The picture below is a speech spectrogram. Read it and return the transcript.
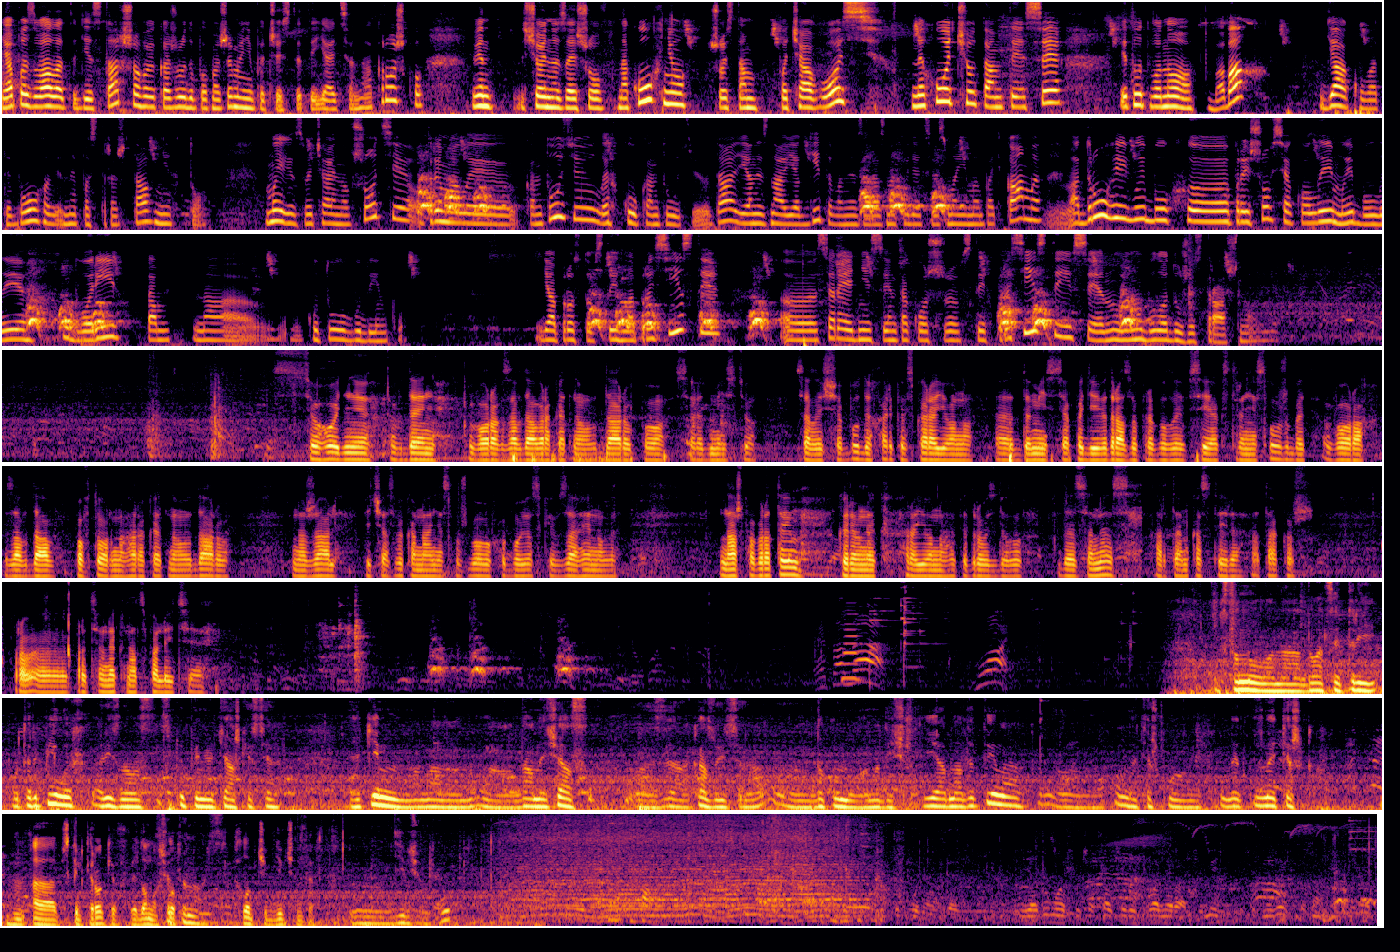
Я позвала тоді старшого і кажу, допоможи мені почистити яйця на окрошку. Він щойно зайшов на кухню, щось там почав ось, не хочу, там те се. І тут воно бабах. Дякувати Богові, не постраждав ніхто. Ми, звичайно, в шоці отримали контузію, легку контузію. Да? Я не знаю, як діти, вони зараз знаходяться з моїми батьками. А другий вибух е, прийшовся, коли ми були у дворі, там на куту будинку. Я просто встигла присісти. е, Середній син також встиг присісти і все. Ну, йому було дуже страшно. Сьогодні в день ворог завдав ракетного удару по середмістю селища Буди Харківського району. Е, До місця подій відразу прибули всі екстрені служби. Ворог завдав повторного ракетного удару. На жаль, під час виконання службових обов'язків загинули наш побратим, керівник районного підрозділу ДСНС Артем Кастиря, а також е, працівник Нацполіції. Встановлено 23 потерпілих різного ступеню тяжкості, яким на, даний час е, оказується е, допомога медична. Є одна дитина е, не тяжкої, не, не тяжка, А скільки років відомо 14 хлопчик, дівчинка? дівчинка. Я думаю, що часа через два не раніше.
